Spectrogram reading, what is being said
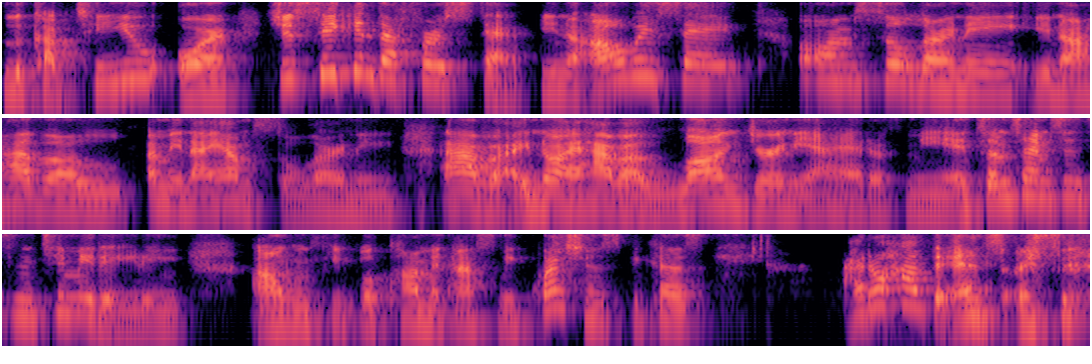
look up to you or just taking that first step. You know, I always say, Oh, I'm still learning. You know, I have a, I mean, I am still learning. I have, I know I have a long journey ahead of me. And sometimes it's intimidating uh, when people come and ask me questions because I don't have the answers.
